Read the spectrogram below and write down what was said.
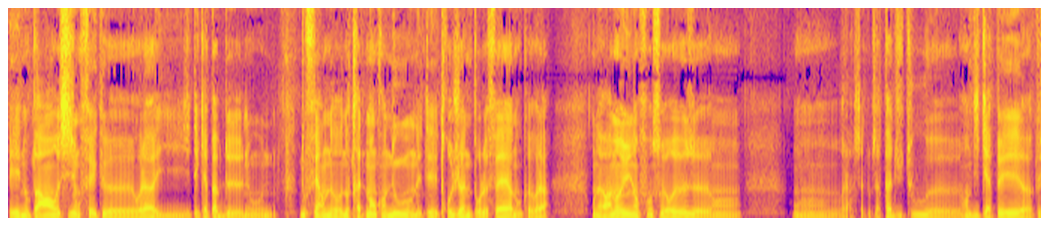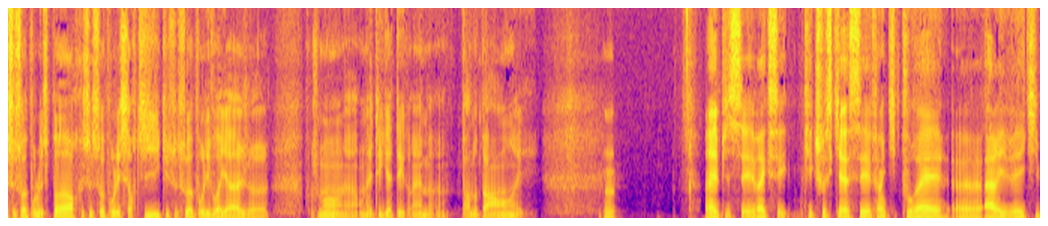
Et nos parents aussi ont fait que voilà, ils étaient capables de nous, faire nos, nos traitements quand nous, on était trop jeunes pour le faire. Donc euh, voilà, on a vraiment eu une enfance heureuse. Euh, on, on, voilà, ça nous a pas du tout euh, handicapé, que ce soit pour le sport, que ce soit pour les sorties, que ce soit pour les voyages. franchement, on a, été gâtés quand même par nos parents. Et, mm. Et puis c'est vrai que c'est quelque chose qui est assez, enfin, qui pourrait euh, arriver, qui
